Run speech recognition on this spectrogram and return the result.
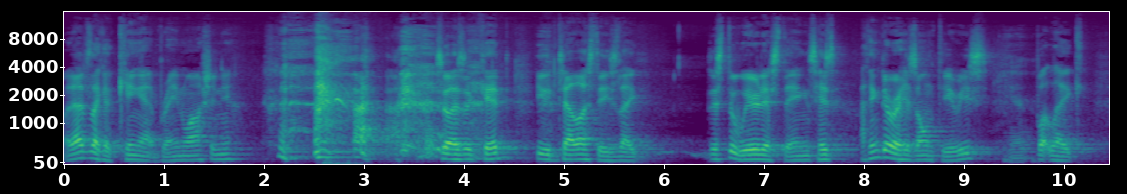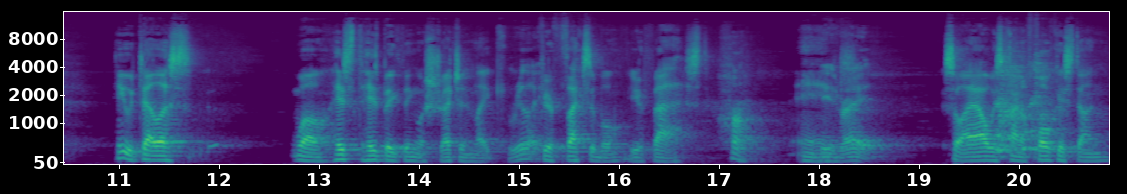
my dad's like a king at brainwashing you. so as a kid, he would tell us these like just the weirdest things. His I think they were his own theories. Yeah. But like he would tell us well, his his big thing was stretching. Like really? if you're flexible, you're fast. Huh. And He's right. So I always kind of focused on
